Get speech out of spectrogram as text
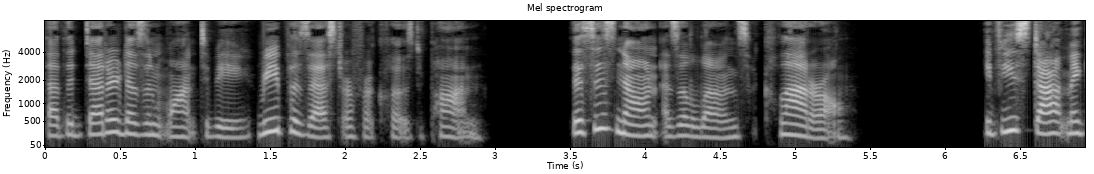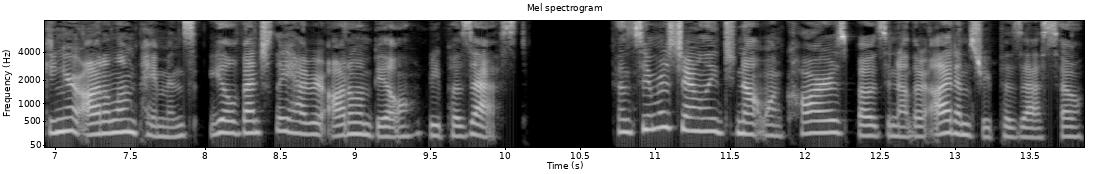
that the debtor doesn't want to be repossessed or foreclosed upon. This is known as a loan's collateral. If you stop making your auto loan payments, you'll eventually have your automobile repossessed. Consumers generally do not want cars, boats, and other items repossessed, so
